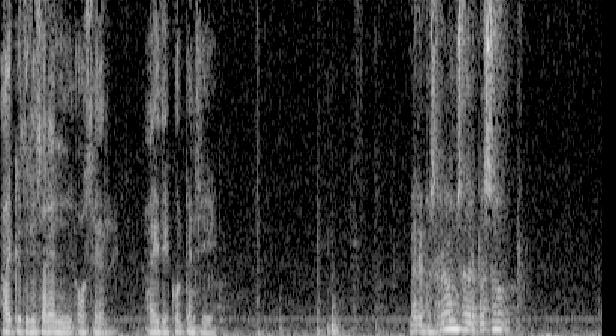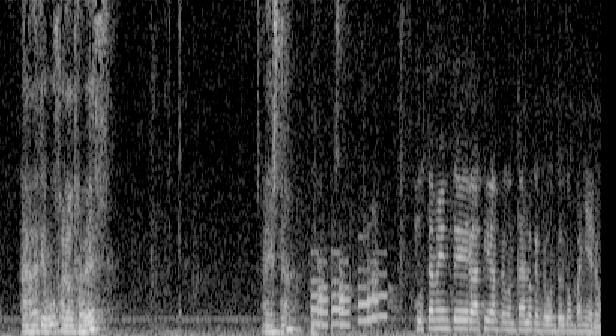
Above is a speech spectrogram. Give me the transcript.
Hay que utilizar el OCR. Ahí disculpen si... Vale, pues ahora vamos a dar paso a Radio Búfalo otra vez. Ahí está. Justamente era que iba a preguntar lo que preguntó el compañero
